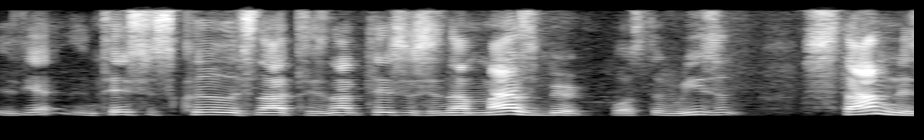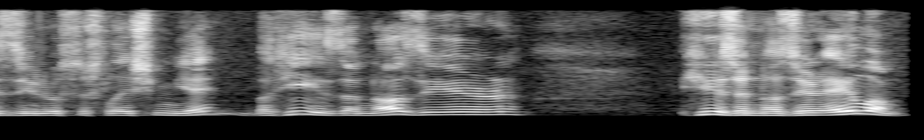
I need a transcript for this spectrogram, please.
Yeah, in Tesis clearly it's not. It's not Tesis is not masbir. What's the reason? Stam nazirus is shleishim yem, but he is a nazir. He is a nazir elam.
